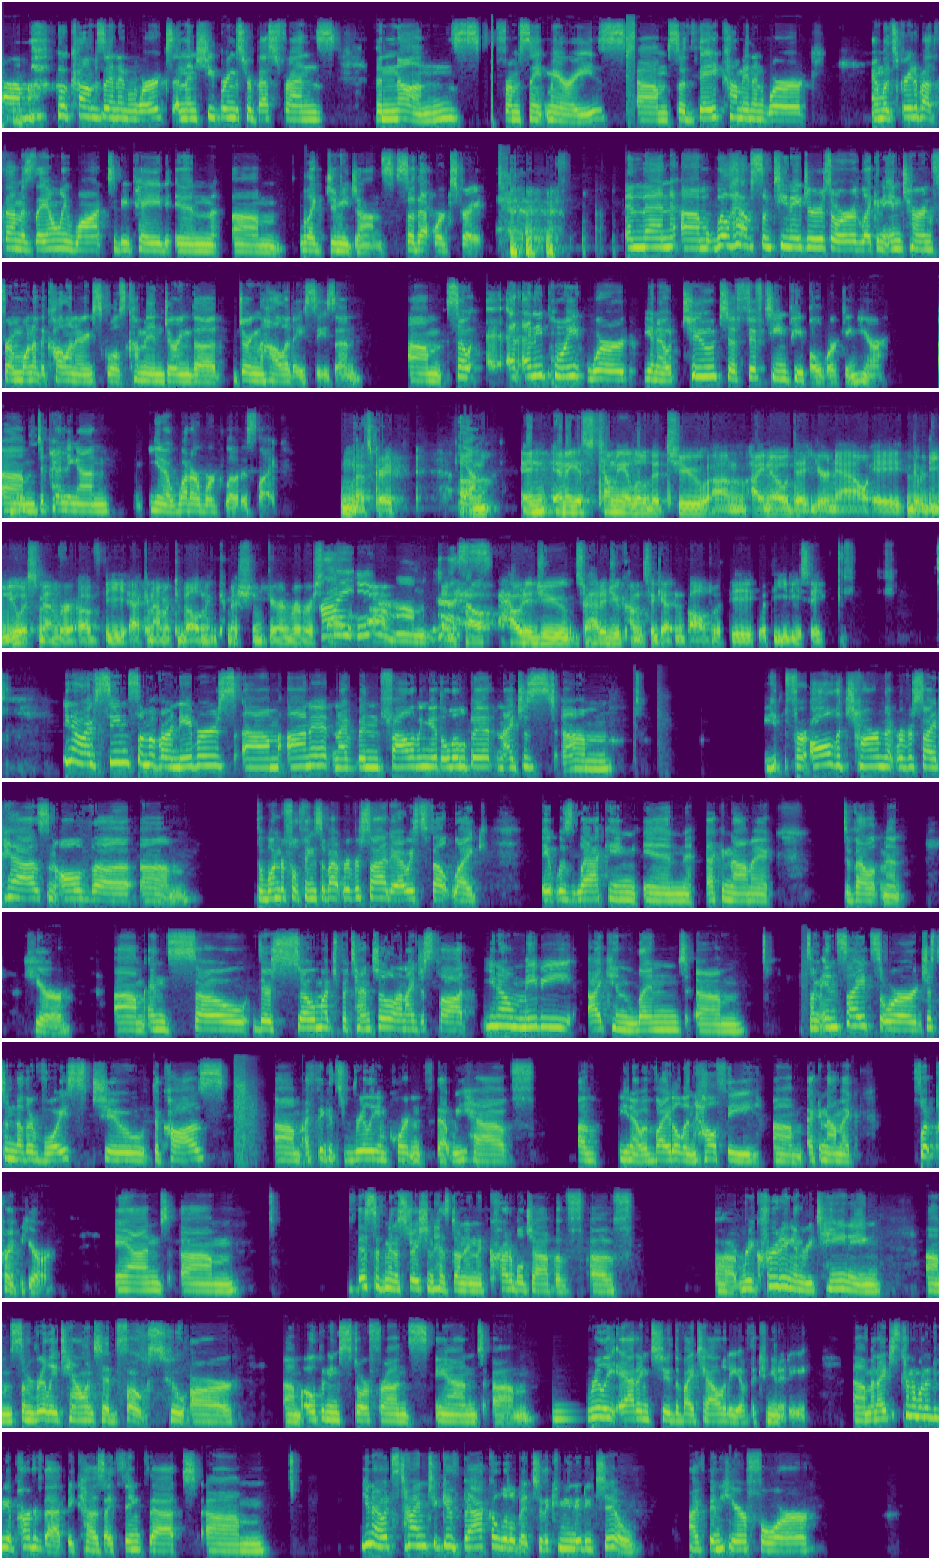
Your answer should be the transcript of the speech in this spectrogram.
um, who comes in and works. And then she brings her best friends, the nuns from St. Mary's. Um, so they come in and work. And what's great about them is they only want to be paid in um, like Jimmy John's. So that works great. and then um, we'll have some teenagers or like an intern from one of the culinary schools come in during the during the holiday season. Um, so at any point, we're you know two to fifteen people working here, um, depending on you know what our workload is like. Mm, that's great. Yeah. Um, and and I guess tell me a little bit too. Um, I know that you're now a the, the, newest member of the Economic Development Commission here in Riverside. I am. Um, yes. And how how did you so how did you come to get involved with the with the EDC? You know, I've seen some of our neighbors um, on it, and I've been following it a little bit, and I just um, for all the charm that Riverside has and all the um, the wonderful things about Riverside, I always felt like it was lacking in economic development here. Um, and so there's so much potential, and I just thought, you know, maybe I can lend um, some insights or just another voice to the cause. Um, I think it's really important that we have a you know a vital and healthy um, economic footprint here, and um, this administration has done an incredible job of of uh, recruiting and retaining um, some really talented folks who are um, opening storefronts and um, really adding to the vitality of the community. Um, and I just kind of wanted to be a part of that because I think that, um, you know, it's time to give back a little bit to the community too. I've been here for,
